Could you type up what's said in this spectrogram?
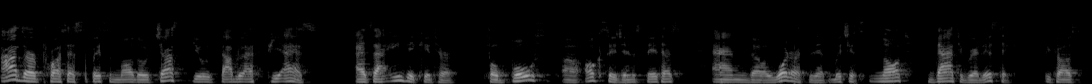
Other process-based models just use WFPS as an indicator for both uh, oxygen status and uh, water status, which is not that realistic because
